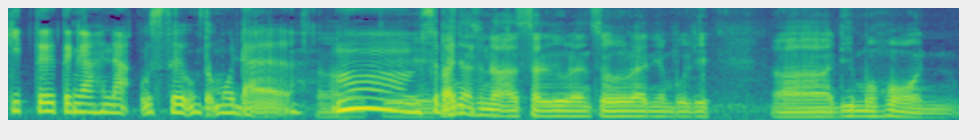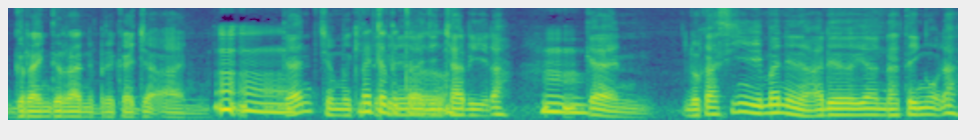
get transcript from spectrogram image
kita tengah nak usaha untuk modal ah, hmm, okay. sebab banyak sebenarnya saluran-saluran yang boleh uh, dimohon geran-geran daripada kerajaan Mm-mm. kan cuma kita betul, kena rajin cari lah Mm-mm. kan lokasinya di mana? Ada yang dah tengok dah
